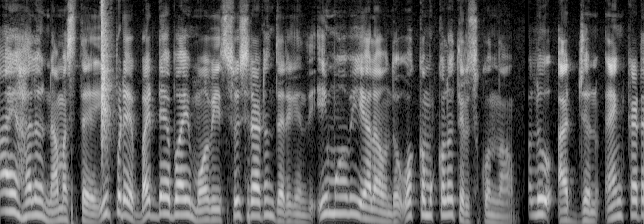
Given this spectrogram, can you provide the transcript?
హాయ్ హలో నమస్తే. ఇప్పుడే బర్త్డే బాయ్ మూవీ చూసి రావడం జరిగింది. ఈ మూవీ ఎలా ఉందో ఒక్క ముక్కలో తెలుసుకుందాం. అల్లు అర్జున్ వెంకట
